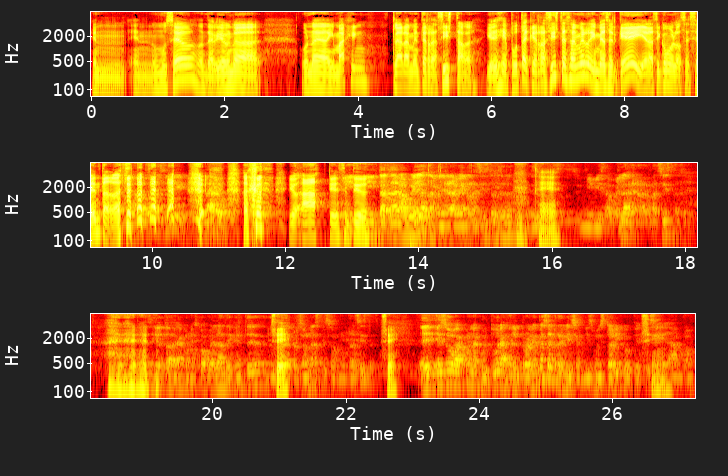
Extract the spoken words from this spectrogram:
en, en un museo donde había una, una imagen claramente racista. ¿va? Y yo dije, puta, qué racista esa mierda. Y me acerqué y era así como los 60. ¿va? Ah, bueno, sí, claro. Yo, ah, tiene Mi- Mi, sentido. tatarabuela también era bien racista. Sí. Mi bisabuela era racista. ¿cierto? Yo todavía conozco abuelas de gente, Sí. de personas que. Sí. Eh, eso va con la cultura. El problema es el revisionismo histórico que, que Sí. se da, ¿no?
